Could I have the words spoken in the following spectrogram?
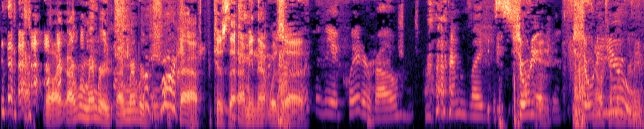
No, I, I remember. I remember Craft because that. I mean, that was. Uh, North of the equator, bro. I'm like So do so do can't remember her you.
